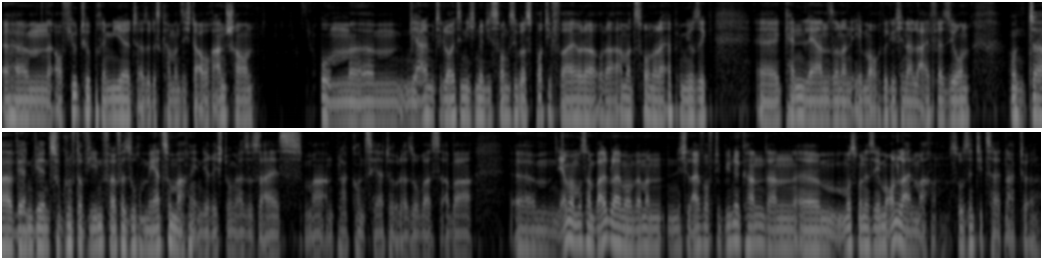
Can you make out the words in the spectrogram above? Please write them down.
ähm, auf YouTube prämiert, also das kann man sich da auch anschauen um ähm, ja, damit die Leute nicht nur die Songs über Spotify oder oder Amazon oder Apple Music äh, kennenlernen, sondern eben auch wirklich in einer Live-Version. Und da werden wir in Zukunft auf jeden Fall versuchen, mehr zu machen in die Richtung. Also sei es mal Unplug-Konzerte oder sowas. Aber ähm, ja, man muss am Ball bleiben und wenn man nicht live auf die Bühne kann, dann ähm, muss man es eben online machen. So sind die Zeiten aktuell.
